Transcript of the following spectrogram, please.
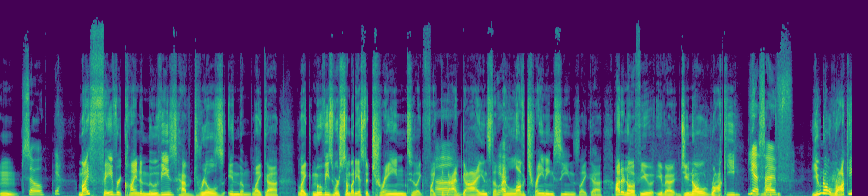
Mm. So yeah. My favorite kind of movies have drills in them, like uh, like movies where somebody has to train to like fight the Oh. bad guy and stuff. Yeah. I love training scenes. Like uh, I don't know if you, you've, uh, do you know Rocky? Yes, Rocky. I've You know Rocky?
